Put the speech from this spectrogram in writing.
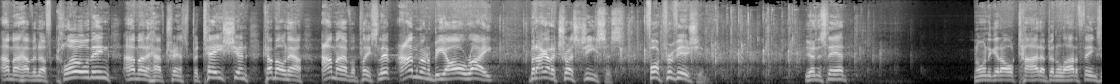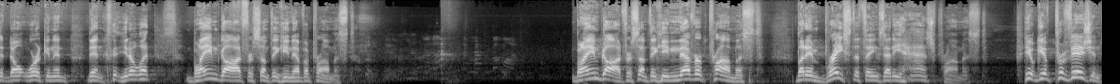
I'm going to have enough clothing, I'm going to have transportation. Come on now, I'm going to have a place to live. I'm going to be all right, but I got to trust Jesus for provision. You understand? I don't want to get all tied up in a lot of things that don't work and then, then you know what? Blame God for something he never promised. Blame God for something He never promised, but embrace the things that He has promised. He'll give provision,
